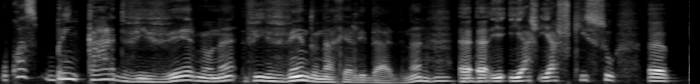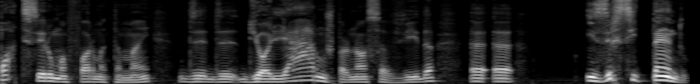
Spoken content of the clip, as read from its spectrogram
o quase brincar de viver, meu, né? vivendo na realidade. Né? Uhum, uhum. E, e, acho, e acho que isso pode ser uma forma também de, de, de olharmos para a nossa vida exercitando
